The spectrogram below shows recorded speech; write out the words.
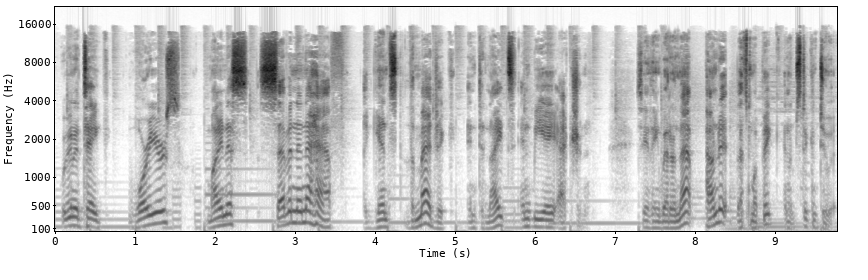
we're going to take Warriors minus seven and a half against the Magic in tonight's NBA action. See anything better than that? Pound it. That's my pick, and I'm sticking to it.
